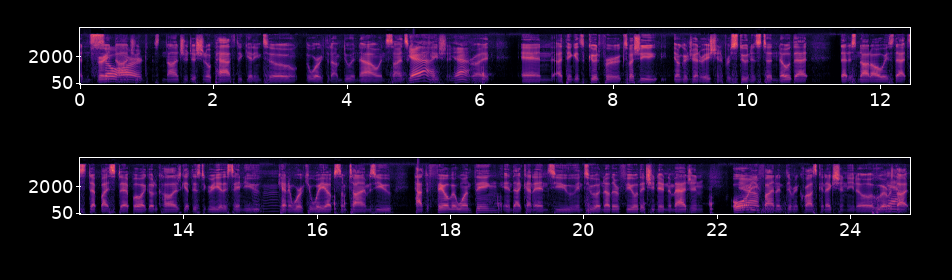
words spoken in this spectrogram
a very So non, non, traditional path to getting to the work that I'm doing now in science Yeah, communication, yeah. right? And I think it's good for, especially younger generation, for students to know that that it's not always that step by step. Oh, I go to college, get this degree, this, and you Mhm. kind of work your way up. Sometimes you have to fail at one thing, and that kind of ends you into another field that you didn't imagine. Or Yeah. you find a different cross connection. You know, whoever Yeah. thought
